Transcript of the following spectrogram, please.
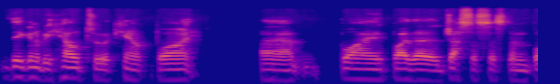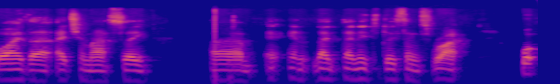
they're going to be held to account by um, by by the justice system, by the HMRC um, and they, they need to do things right. What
